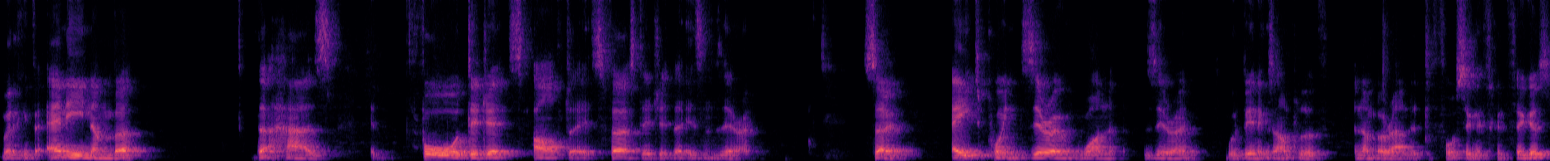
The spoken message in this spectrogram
we're looking for any number that has four digits after its first digit that isn't zero. So 8.010 would be an example of a number rounded to four significant figures,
